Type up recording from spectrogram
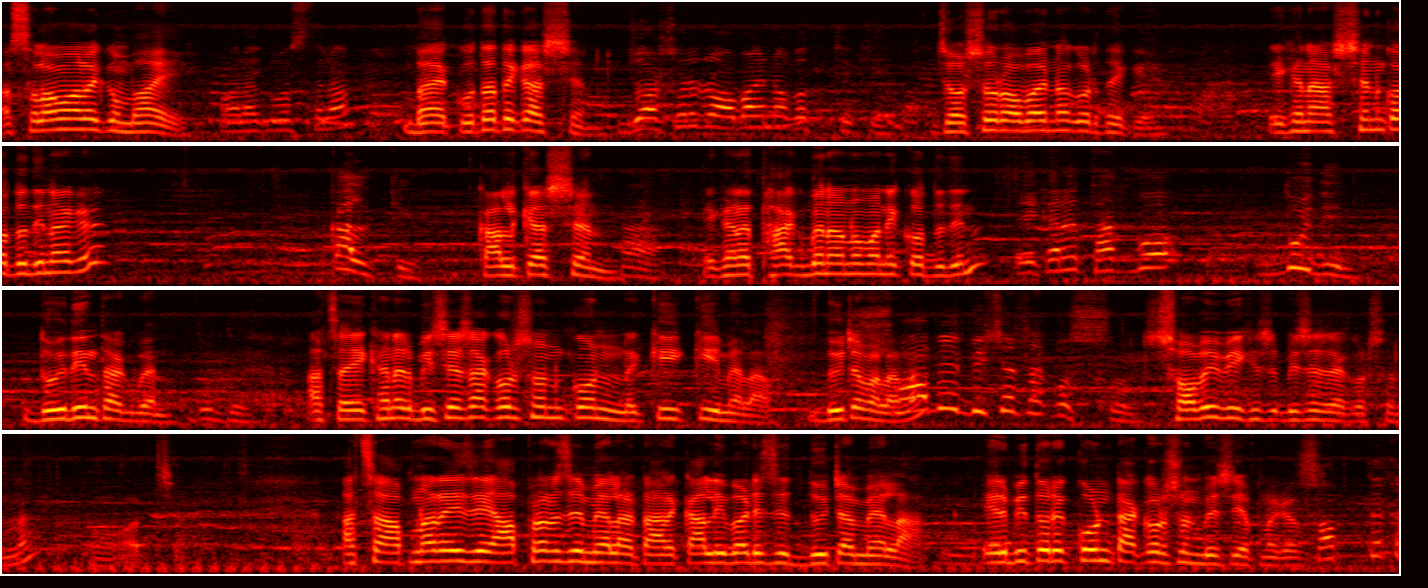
আসসালামু আলাইকুম ভাই। ওয়ালাইকুম আসসালাম। ভাই কোথা থেকে আসছেন? যশোরের অভয়নগর থেকে। যশোর অভয়নগর থেকে। এখানে আসছেন কতদিন আগে? কালকে। কালকে আসছেন? হ্যাঁ। এখানে থাকবেন আনুমানিক কতদিন? এখানে থাকব দুই দিন। দুই দিন থাকবেন? আচ্ছা এখানের বিশেষ আকর্ষণ কোন? কি কি মেলা? দুইটা মেলা না? সবই বিশেষ আকর্ষণ। সবই বিশেষ- বিশেষ আকর্ষণ না? ও আচ্ছা। আচ্ছা আপনার এই যে আপনার যে মেলাটা আর কালীবাড়ি যে দুইটা মেলা এর ভিতরে কোনটা আকর্ষণ বেশি আপনার কাছে? সব থেকে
